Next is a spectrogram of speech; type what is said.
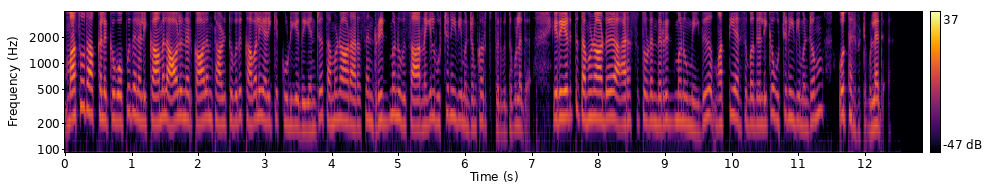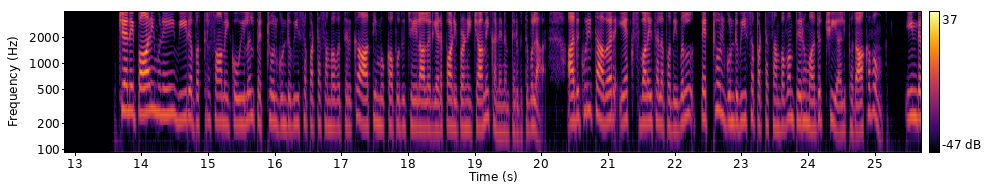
மசோதாக்களுக்கு ஒப்புதல் அளிக்காமல் ஆளுநர் காலம் தாழ்த்துவது கவலை அளிக்கக்கூடியது என்று தமிழ்நாடு அரசின் ரிட் மனு விசாரணையில் உச்சநீதிமன்றம் கருத்து தெரிவித்துள்ளது. இதையடுத்து தமிழ்நாடு அரசு தொடர்ந்த ரிட் மனு மீது மத்திய அரசு பதிலளிக்க உச்சநீதிமன்றம் உத்தரவிட்டுள்ளது. சென்னை பாரிமுனை வீரபத்ரசாமி கோயிலில் பெட்ரோல் குண்டு வீசப்பட்ட சம்பவத்திற்கு அதிமுக பொதுச் செயலாளர் எடப்பாடி பழனிசாமி கண்டனம் தெரிவித்துள்ளார். அதுகுறித்து அவர் எக்ஸ் வலைதள பதிவில் பெட்ரோல் குண்டு வீசப்பட்ட சம்பவம் பெரும் அதிர்ச்சி அளிப்பதாகவும் இந்த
